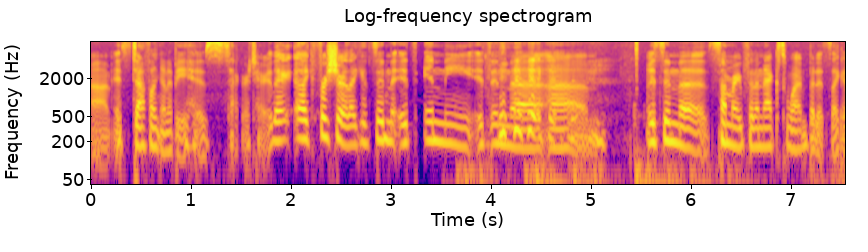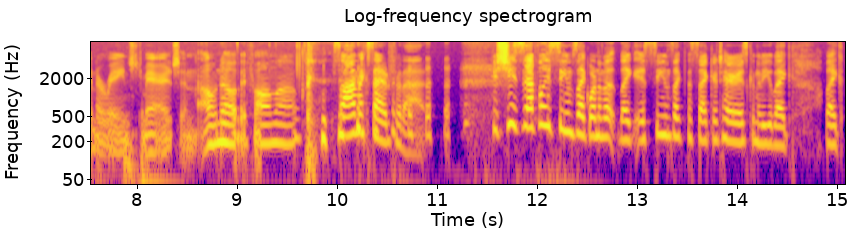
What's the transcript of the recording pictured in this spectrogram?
Um, it's definitely going to be his secretary, like like for sure. Like it's in the it's in the it's in the um, it's in the summary for the next one, but it's like an arranged marriage, and oh no, they fall in love. So I'm excited for that because she definitely seems like one of the like it seems like the secretary is going to be like like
